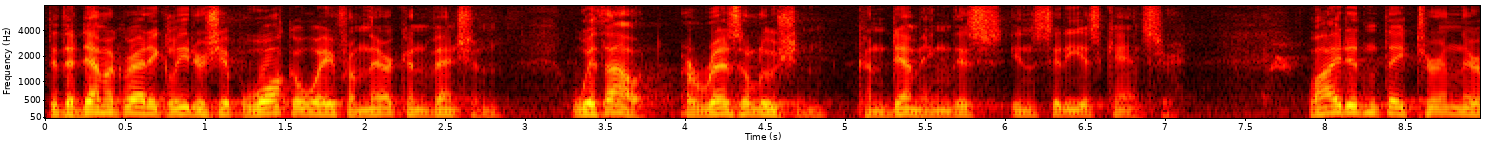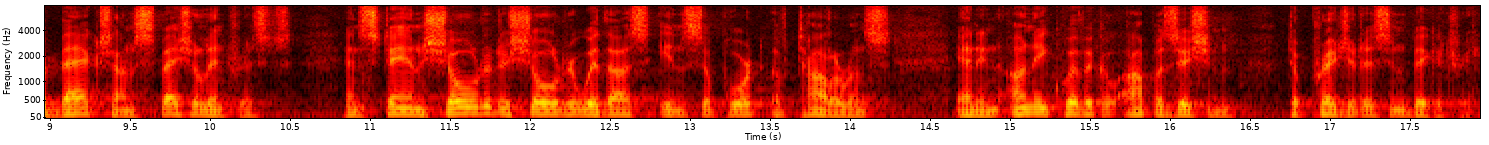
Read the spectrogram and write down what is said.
did the Democratic leadership walk away from their convention without a resolution condemning this insidious cancer? Why didn't they turn their backs on special interests and stand shoulder to shoulder with us in support of tolerance and in unequivocal opposition to prejudice and bigotry.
